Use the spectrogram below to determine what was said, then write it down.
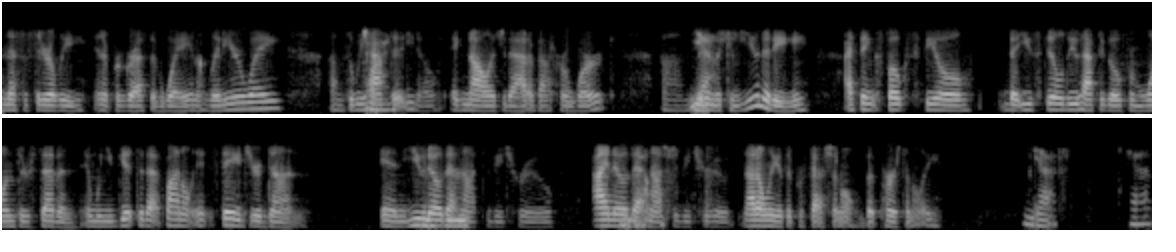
necessarily in a progressive way, in a linear way. Um, so we have to, you know, acknowledge that about her work. Um, Yes. in the community, I think folks feel that you still do have to go from one through seven, and when you get to that final stage, you're done. And you know that Mhm. not to be true. I know that No. not to be true, not only as a professional but personally. Yes. Yes.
